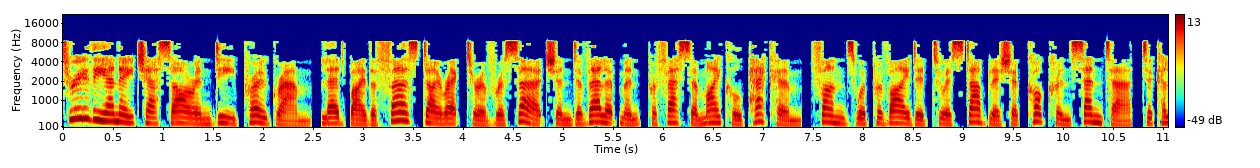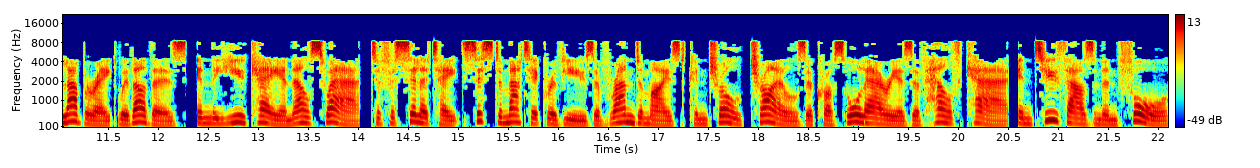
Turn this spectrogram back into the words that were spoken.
Through the NHS R&D programme, led by the first Director of Research and Development Professor Michael Peckham, funds were provided to establish a Cochrane Centre, to collaborate with others, in the UK and elsewhere, to facilitate systematic reviews of randomised controlled trials across all areas of health care. In 2004,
